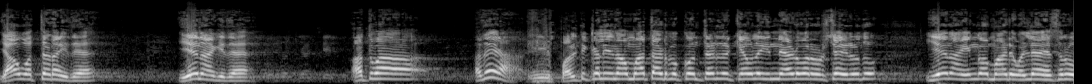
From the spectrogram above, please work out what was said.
ಯಾವ ಒತ್ತಡ ಇದೆ? ಏನಾಗಿದೆ? ಅಥವಾ ಅದೇ, ಈ ಪೊಲಿಟಿಕಲಿ ನಾವು ಮಾತಾಡಬೇಕು ಅಂತ ಹೇಳಿದ್ರೆ ಕೇವಲ ಇನ್ನೆರಡೂವರೆ ವರ್ಷ ಇರೋದು, ಏನೋ ಹೆಂಗೋ ಮಾಡಿ ಒಳ್ಳೆಯ ಹೆಸರು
